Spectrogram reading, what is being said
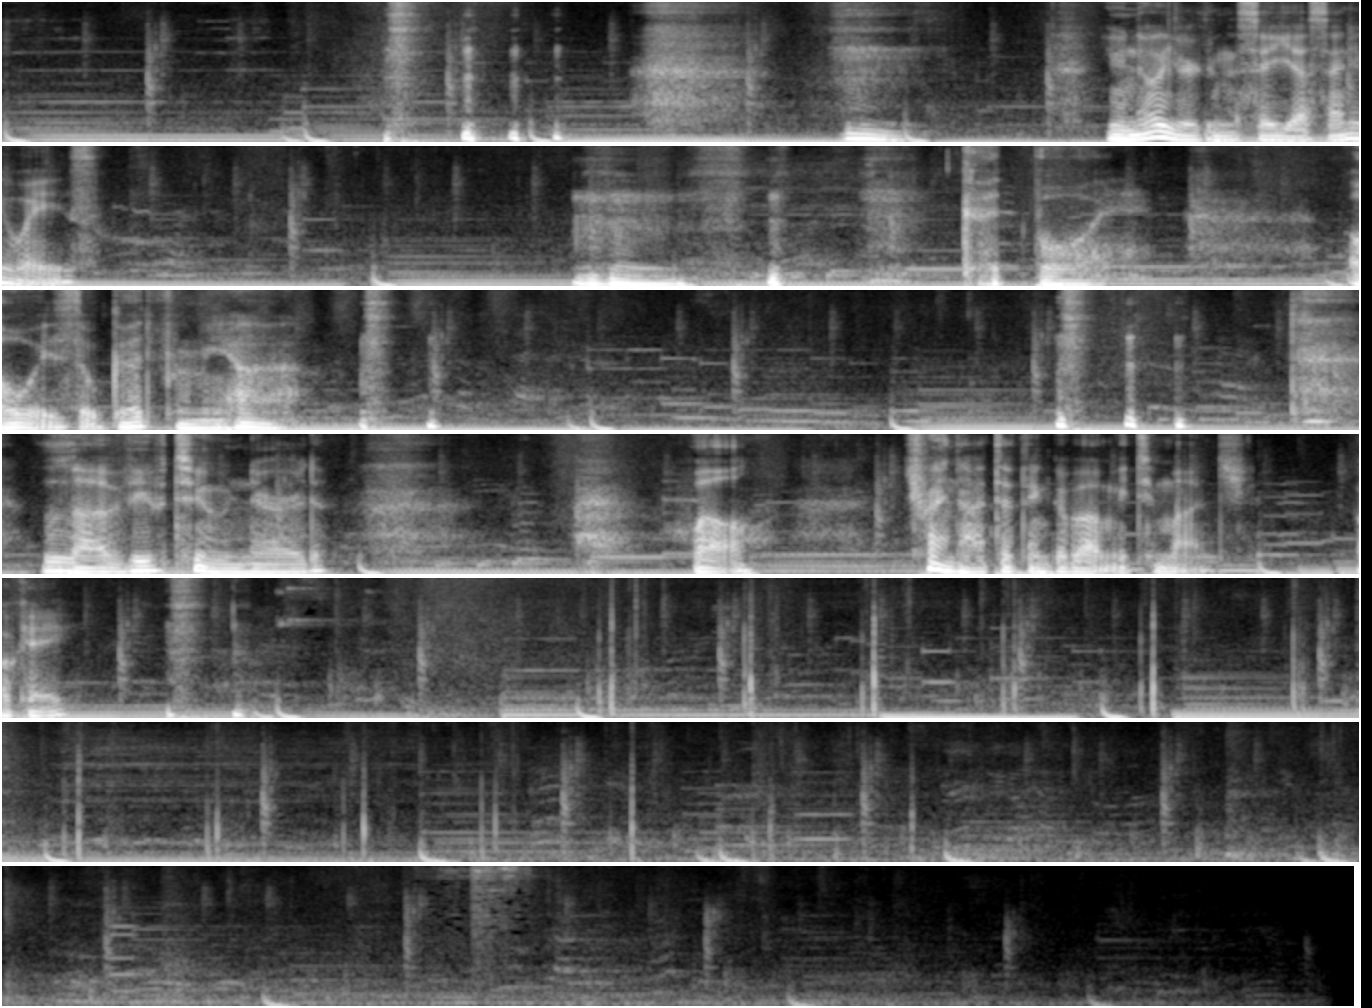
hmm. You know you're to say yes, anyways. good boy. Always so good for me, huh? Love you too, nerd. Well, try not to think about me too much, okay?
